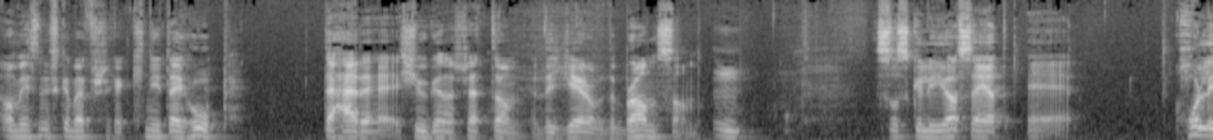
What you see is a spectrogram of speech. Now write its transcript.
om vi nu ska börja försöka knyta ihop det här eh, 2013, The Year of the Bronson. Mm. Så skulle jag säga att eh, Håller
